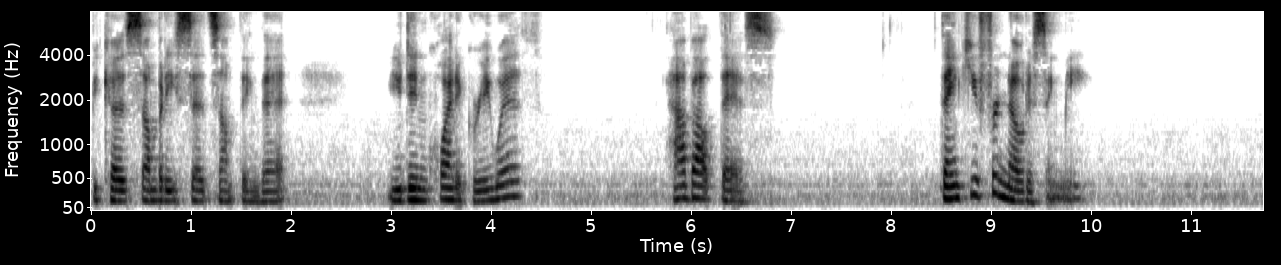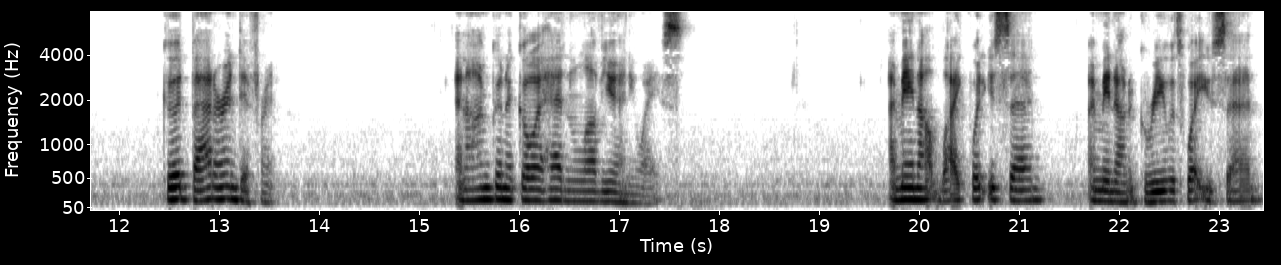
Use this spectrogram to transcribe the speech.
because somebody said something that you didn't quite agree with, how about this? Thank you for noticing me. Good, bad, or indifferent. And I'm going to go ahead and love you anyways. I may not like what you said. I may not agree with what you said.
